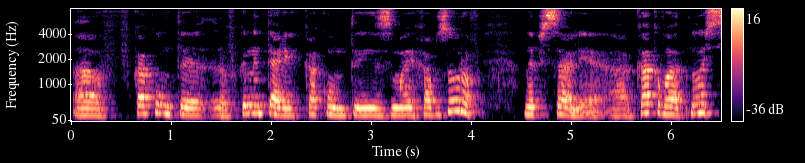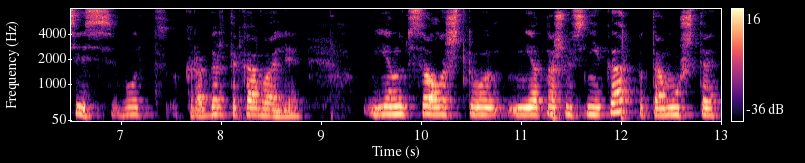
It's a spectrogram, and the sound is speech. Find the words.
а, в каком-то в комментариях каком-то из моих обзоров написали, а, как вы относитесь вот к Роберто Кавалли. Я написала, что не отношусь никак, потому что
